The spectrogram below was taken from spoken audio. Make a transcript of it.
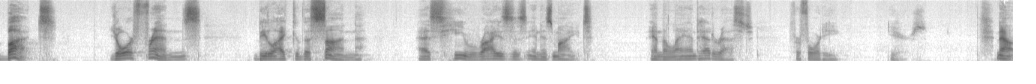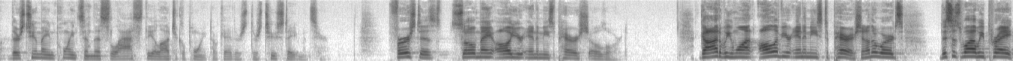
But your friends be like the sun as he rises in his might. And the land had rest for 40 years. Now, there's two main points in this last theological point, okay? There's, there's two statements here. First is, So may all your enemies perish, O Lord. God, we want all of your enemies to perish. In other words, this is why we pray,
